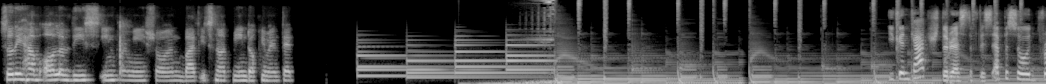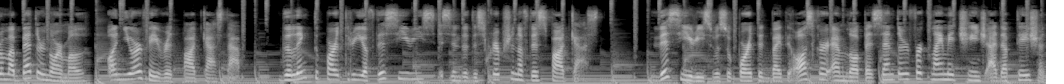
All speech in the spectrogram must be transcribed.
So they have all of these information but it's not being documented. You can catch the rest of this episode from A Better Normal on your favorite podcast app. The link to part 3 of this series is in the description of this podcast. This series was supported by the Oscar M. Lopez Center for Climate Change Adaptation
